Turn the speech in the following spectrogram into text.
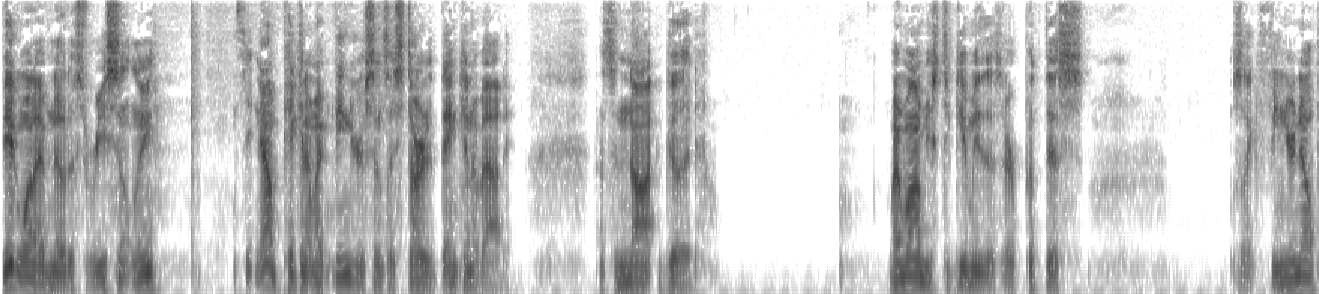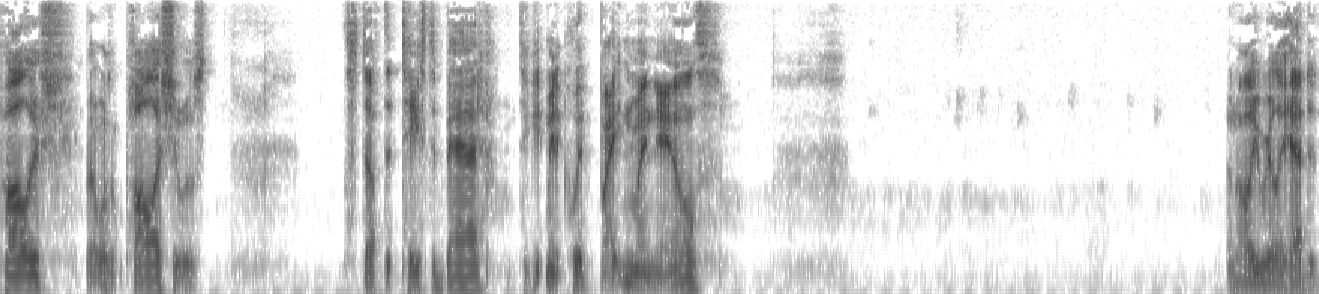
Big one I've noticed recently. See, now I'm picking at my fingers since I started thinking about it. That's not good. My mom used to give me this, or put this, it was like fingernail polish, but it wasn't polish, it was stuff that tasted bad to get me to quit biting my nails. And all he really had to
